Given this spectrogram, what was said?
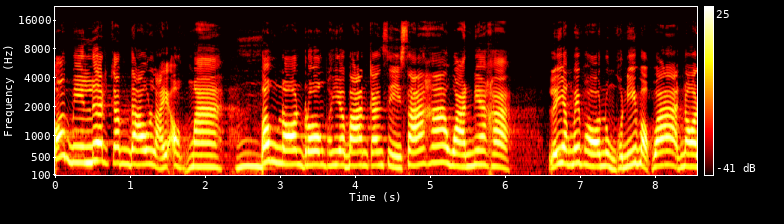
ก็มีเลือดกำเดาไหลออกมา ต้องนอนโรงพยาบาลกันสี่ซาห้าวันเนี่ยค่ะ แล้วยังไม่พอหนุ่มคนนี้บอกว่านอน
